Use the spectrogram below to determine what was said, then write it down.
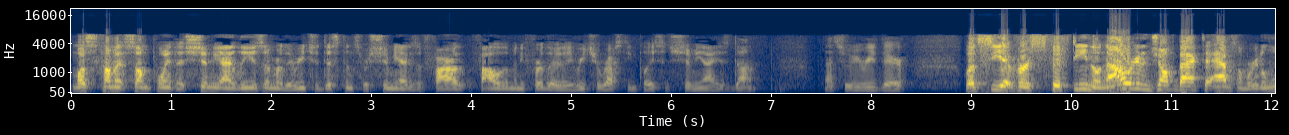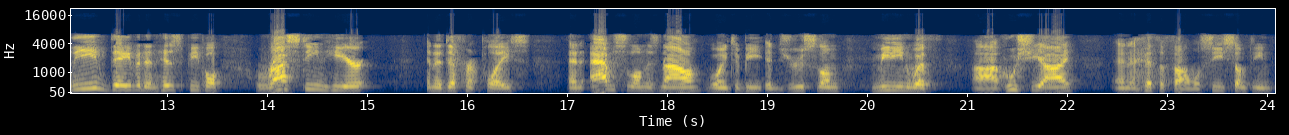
Must come at some point that Shimei leaves them, or they reach a distance where Shimei doesn't follow them any further, they reach a resting place and Shimei is done. That's what we read there. Let's see at verse 15 though. Now we're going to jump back to Absalom. We're going to leave David and his people resting here in a different place. And Absalom is now going to be in Jerusalem meeting with uh, Hushai and Ahithophel. We'll see something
